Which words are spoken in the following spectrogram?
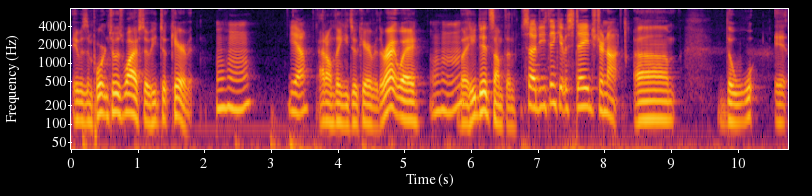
it was important to his wife, so he took care of it. Mm-hmm. Yeah. I don't think he took care of it the right way, Mm-hmm. but he did something. So do you think it was staged or not? Um, the it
